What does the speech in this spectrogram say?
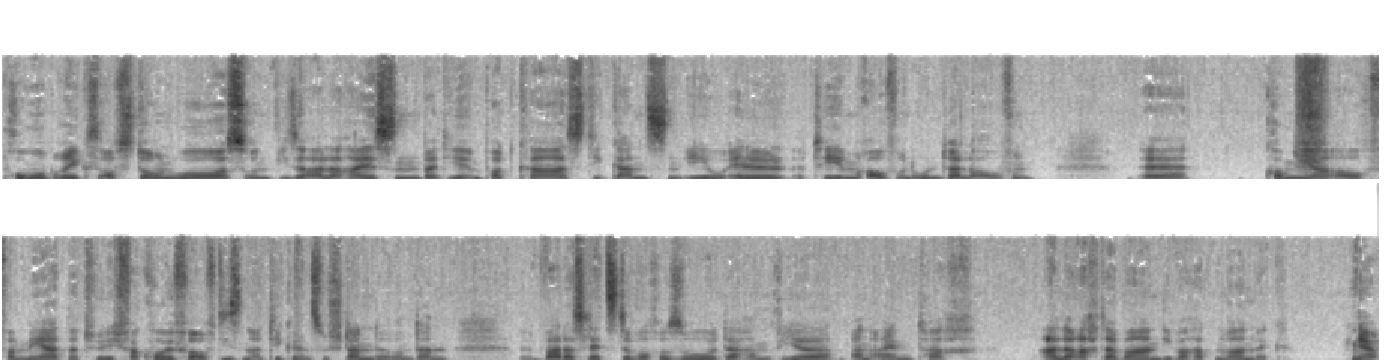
Promobricks, auf Stonewars und wie sie alle heißen, bei dir im Podcast die ganzen EOL-Themen rauf und runter laufen, äh, kommen ja auch vermehrt natürlich Verkäufe auf diesen Artikeln zustande. Und dann war das letzte Woche so, da haben wir an einem Tag alle Achterbahnen, die wir hatten, waren weg. Ja.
